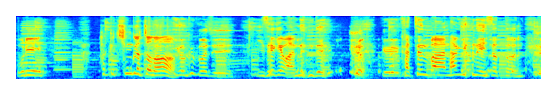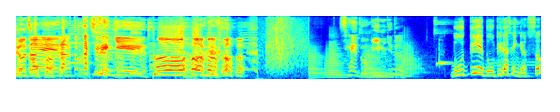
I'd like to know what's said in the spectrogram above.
우리 학교 친구였잖아. 이거 그거지. 이 세계 왔는데 그 같은 반 학년에 있었던 여자애랑 똑같이 생긴 어. 새 노비입니다. 노비에 노비가 생겼어?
